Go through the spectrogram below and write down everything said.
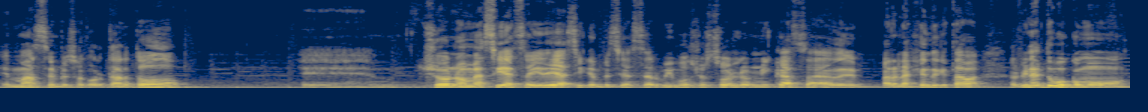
en más se empezó a cortar todo. Eh, yo no me hacía esa idea, así que empecé a hacer vivos yo solo en mi casa de- para la gente que estaba. Al final tuvo como,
